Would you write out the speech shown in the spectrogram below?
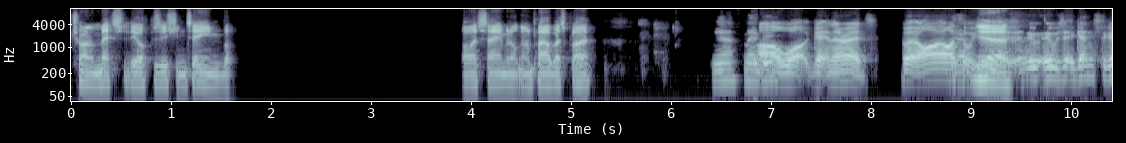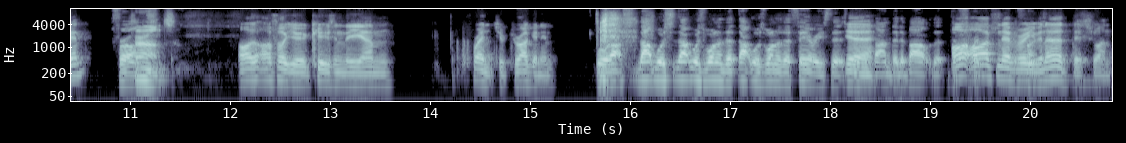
trying to mess with the opposition team, but by saying we're not going to play our best player. Yeah maybe Oh, what? Getting their heads. But I, I Yeah. thought you. Yeah. Who, who was it against again? France. France. I, I thought you were accusing the um, French of drugging him. Well, that's, that was that was one of the that was one of the theories that's Yeah. been bandied about. That the I, French- I've never even heard this one.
